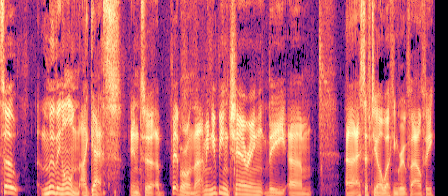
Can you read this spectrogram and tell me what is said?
So, moving on, I guess, into a bit more on that. I mean, you've been chairing the um, uh, SFTR working group for ALFI.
